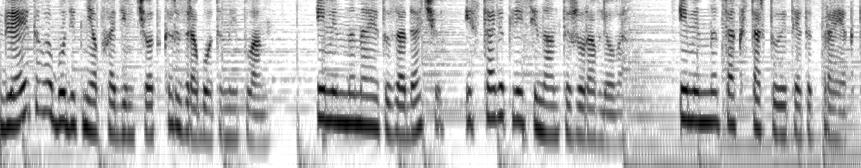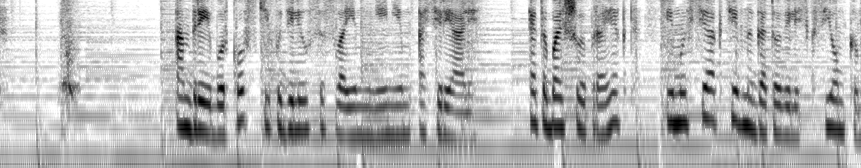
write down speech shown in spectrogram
Для этого будет необходим четко разработанный план. Именно на эту задачу и ставят лейтенанта Журавлева. Именно так стартует этот проект. Андрей Бурковский поделился своим мнением о сериале. Это большой проект, и мы все активно готовились к съемкам,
